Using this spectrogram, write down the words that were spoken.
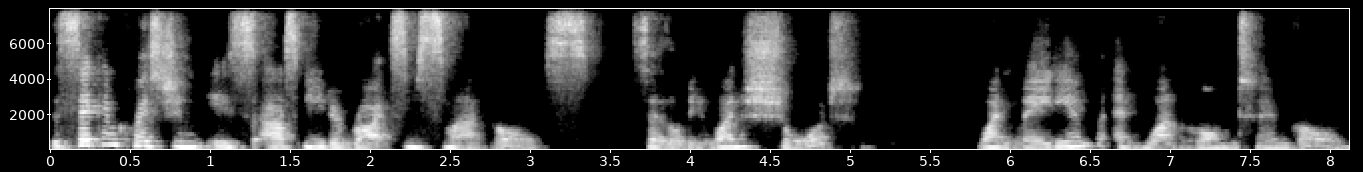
The second question is asking you to write some SMART goals. So there'll be one short, one medium, and one long-term goal.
